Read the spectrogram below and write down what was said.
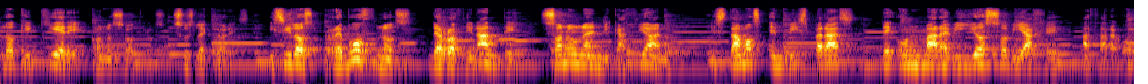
lo que quiere con nosotros, sus lectores. Y si los rebuznos de Rocinante son una indicación, estamos en vísperas de un maravilloso viaje a Zaragoza.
